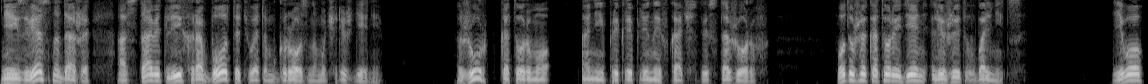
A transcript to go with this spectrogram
Неизвестно даже, оставят ли их работать в этом грозном учреждении. Жур, к которому они прикреплены в качестве стажеров, вот уже который день лежит в больнице. Его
